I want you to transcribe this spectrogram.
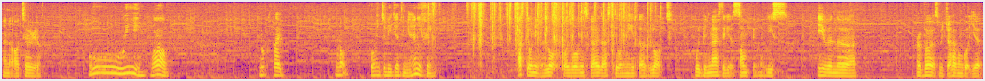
and Altaria. Ooh wee! Wow! Looks like not going to be getting anything. I still need a lot for Evolving Skies, I still need a lot. Would be nice to get something at least. Even uh reverse which I haven't got yet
